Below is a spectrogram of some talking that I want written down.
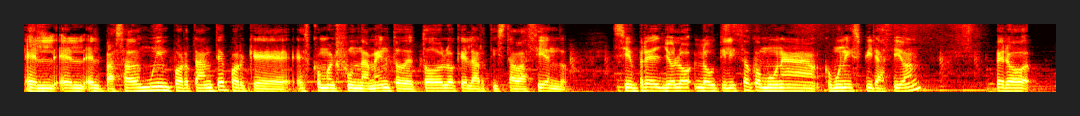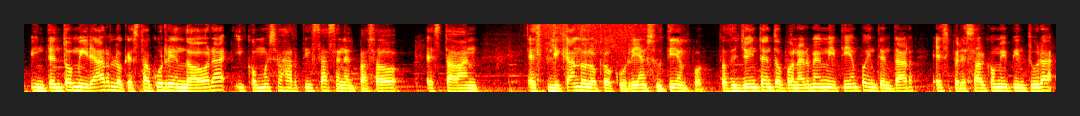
El, pasado es muy importante porque es como el fundamento de todo lo que el artista va haciendo. Siempre yo lo, lo utilizo como una, como una inspiración, pero intento mirar lo que está ocurriendo ahora y cómo esos artistas en el pasado estaban explicando lo que ocurría en su tiempo. Entonces yo intento ponerme en mi tiempo, intentar expresar con mi pintura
